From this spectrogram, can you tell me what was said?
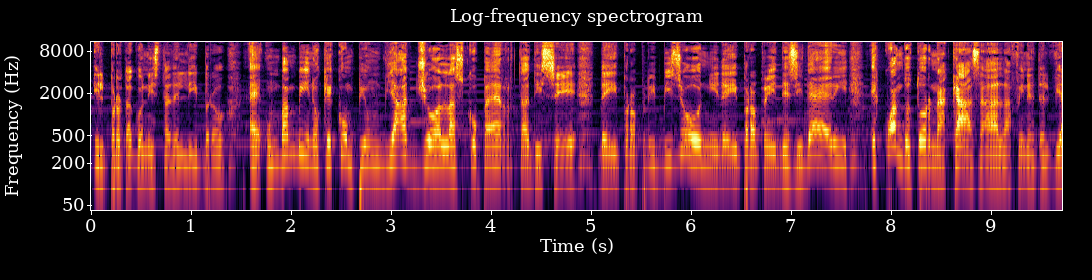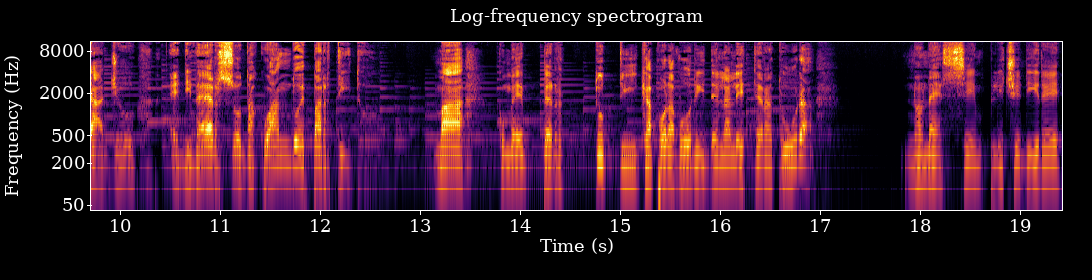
il protagonista del libro, è un bambino che compie un viaggio alla scoperta di sé, dei propri bisogni, dei propri desideri e quando torna a casa alla fine del viaggio è diverso da quando è partito. Ma, come per tutti i capolavori della letteratura, non è semplice dire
